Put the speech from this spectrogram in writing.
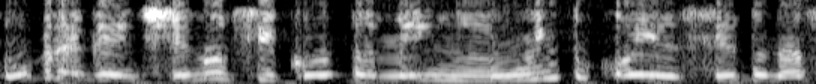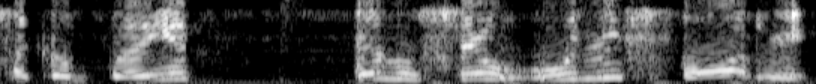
o Bragantino ficou também muito conhecido nessa campanha pelo seu uniforme.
